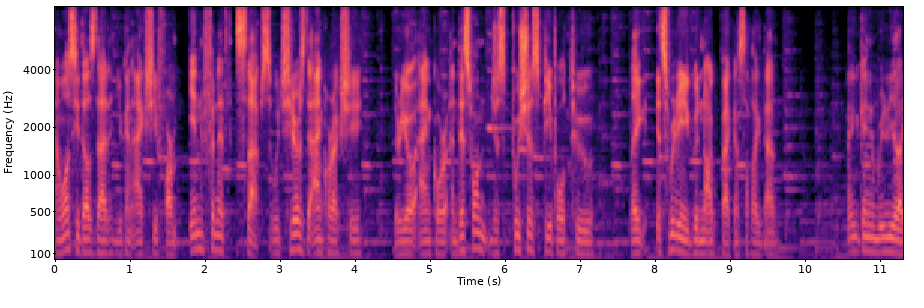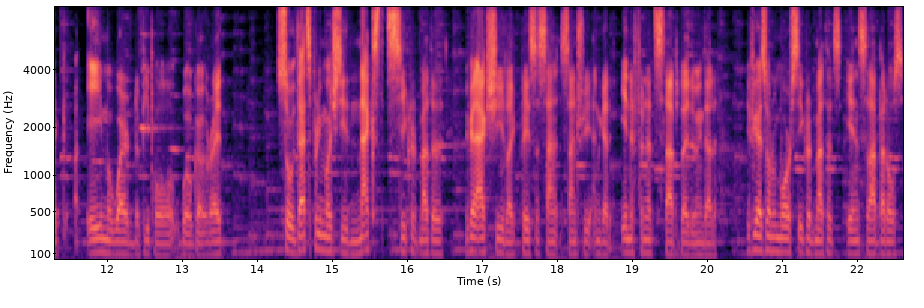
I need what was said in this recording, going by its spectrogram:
And once he does that, you can actually farm infinite slaps, which here's the anchor actually. There you go, anchor. And this one just pushes people to, like, it's really a good knockback and stuff like that. And you can really, like, aim where the people will go, right? So that's pretty much the next secret method. You can actually, like, place a sentry and get infinite slaps by doing that. If you guys want more secret methods in slap battles,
